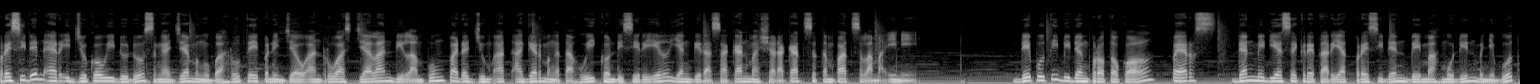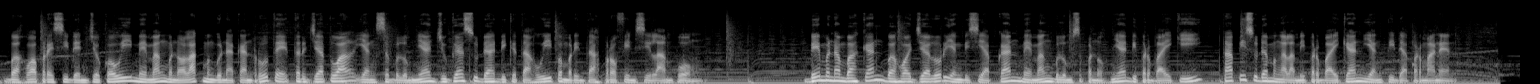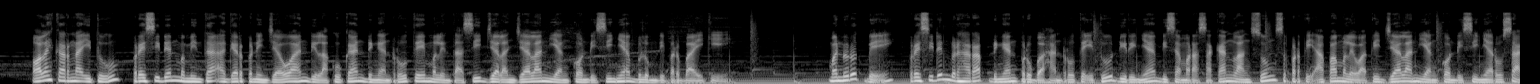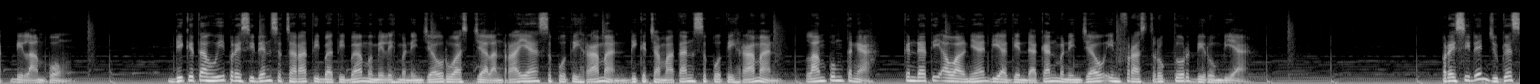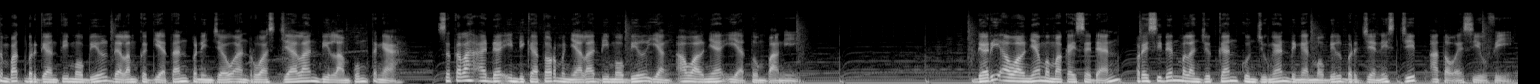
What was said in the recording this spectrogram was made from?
Presiden RI Joko Widodo sengaja mengubah rute peninjauan ruas jalan di Lampung pada Jumat agar mengetahui kondisi real yang dirasakan masyarakat setempat selama ini. Deputi Bidang Protokol, Pers, dan Media Sekretariat Presiden B. Mahmudin menyebut bahwa Presiden Jokowi memang menolak menggunakan rute terjadwal yang sebelumnya juga sudah diketahui pemerintah Provinsi Lampung. B menambahkan bahwa jalur yang disiapkan memang belum sepenuhnya diperbaiki, tapi sudah mengalami perbaikan yang tidak permanen. Oleh karena itu, Presiden meminta agar peninjauan dilakukan dengan rute melintasi jalan-jalan yang kondisinya belum diperbaiki. Menurut B, Presiden berharap dengan perubahan rute itu dirinya bisa merasakan langsung seperti apa melewati jalan yang kondisinya rusak di Lampung. Diketahui Presiden secara tiba-tiba memilih meninjau ruas Jalan Raya Seputih Raman di Kecamatan Seputih Raman, Lampung Tengah, kendati awalnya diagendakan meninjau infrastruktur di Rumbia. Presiden juga sempat berganti mobil dalam kegiatan peninjauan ruas jalan di Lampung Tengah, setelah ada indikator menyala di mobil yang awalnya ia tumpangi. Dari awalnya memakai sedan, Presiden melanjutkan kunjungan dengan mobil berjenis Jeep atau SUV.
